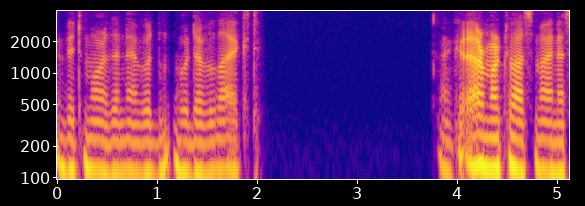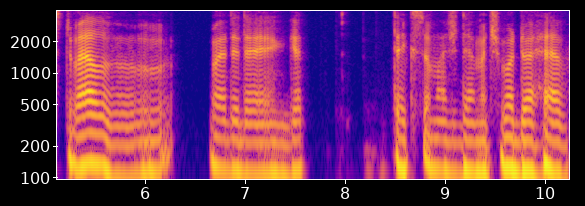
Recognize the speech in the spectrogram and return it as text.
a bit more than I would would have liked. Like armor class minus 12. Where did I get take so much damage? What do I have?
